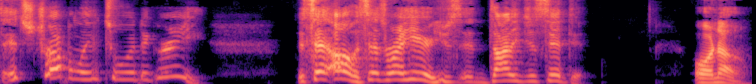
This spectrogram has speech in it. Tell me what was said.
it's troubling to a degree. It says, oh, it says right here. You Donnie just sent it. Or no,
